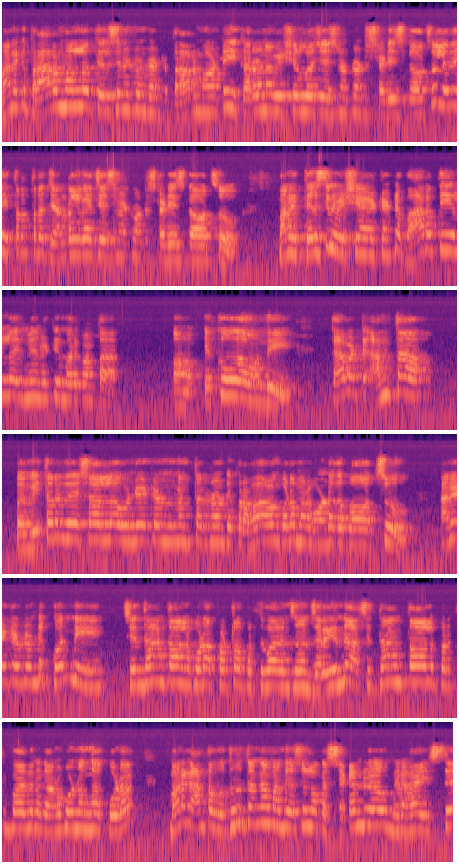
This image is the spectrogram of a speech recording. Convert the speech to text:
మనకి ప్రారంభంలో తెలిసినటువంటి ప్రారంభం అంటే ఈ కరోనా విషయంలో చేసినటువంటి స్టడీస్ కావచ్చు లేదా ఇతరత్ర జనరల్గా చేసినటువంటి స్టడీస్ కావచ్చు. మనకి తెలిసిన విషయం ఏంటంటే భారతీయుల్లో ఇమ్యూనిటీ మరికొంత ఎక్కువగా ఉంది. కాబట్టి అంత ఇతర దేశాల్లో ఉండేటటువంటి ప్రభావం కూడా మనకు ఉండకపోవచ్చు. అనేటటువంటి కొన్ని సిద్ధాంతాలను కూడా అప్పట్లో ప్రతిపాదించడం జరిగింది. ఆ సిద్ధాంతాల ప్రతిపాదనకు అనుగుణంగా కూడా మనకు అంత ఉధృతంగా మన దేశంలో ఒక సెకండ్ వేవ్ మినహాయిస్తే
